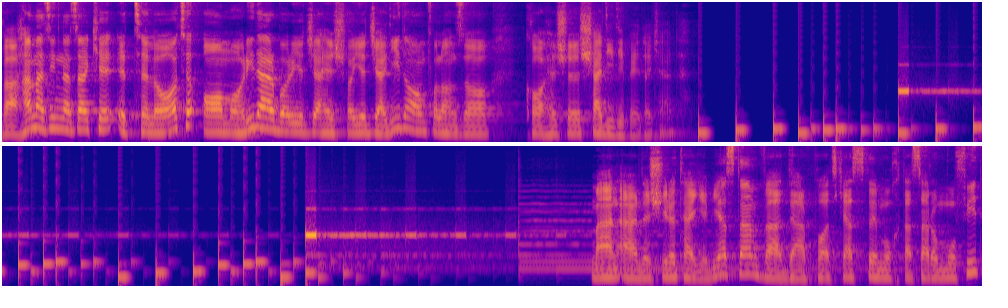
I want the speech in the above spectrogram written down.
و هم از این نظر که اطلاعات آماری درباره جهش های جدید آنفولانزا کاهش شدیدی پیدا کرده. من اردشیر طیبی هستم و در پادکست مختصر و مفید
